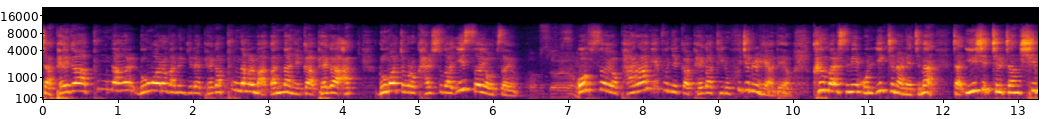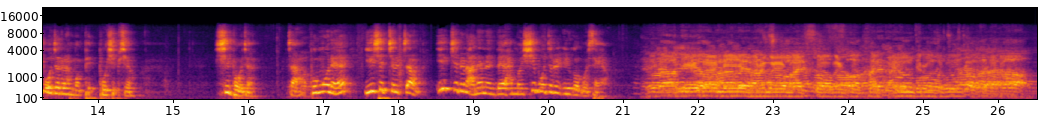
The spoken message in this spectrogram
자, 배가 풍랑을 로마로 가는 길에 배가 풍랑을 마- 만나니까 배가 아- 로마 쪽으로 갈 수가 있어요, 없어요? 없어요. 없어요. 바람이 부니까 배가 뒤로 후진을 해야 돼요. 그 말씀이 오늘 읽진 않았지만 자 27장 15절을 한번 배- 보십시오. 15절. 자 본문에 27장 읽지는 않았는데 한번 15절을 읽어보세요. 내가 내 바람을 말수학을 가는 대로 두고 쫓겨가다가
